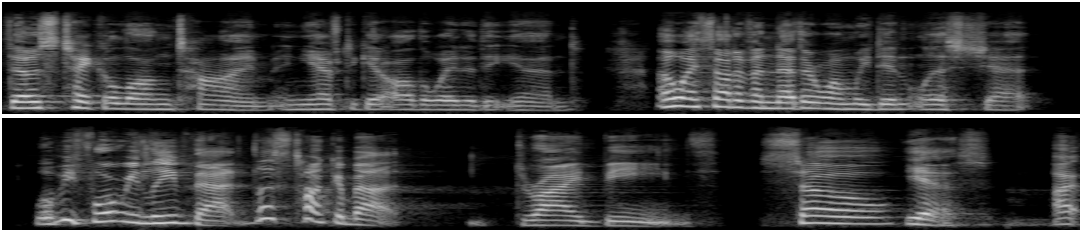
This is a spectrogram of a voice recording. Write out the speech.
those take a long time and you have to get all the way to the end. Oh, I thought of another one we didn't list yet. Well, before we leave that, let's talk about dried beans. So Yes. I,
